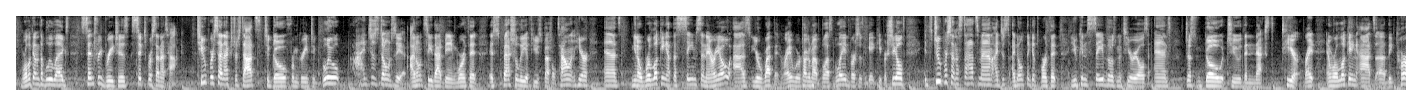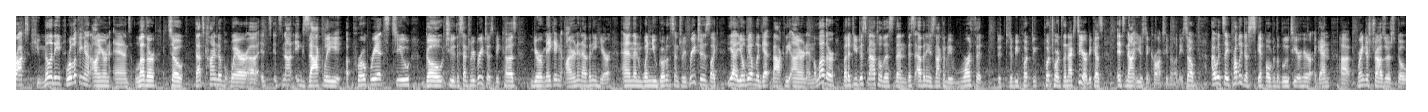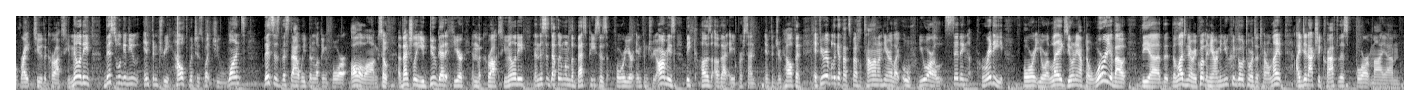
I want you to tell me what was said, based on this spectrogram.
We're looking at the blue legs. Sentry Breeches six percent attack. Two percent extra stats to go from green to blue I just don't see it. I don't see that being worth it especially if you special talent here. And you know we're looking at the same scenario as your weapon right? We were talking about blessed blade versus the gatekeeper shield. It's two percent of stats man. I just I don't think it's worth it. You can save those materials and just go to the next tier right? And we're looking at uh, the Karuak's humility. We're looking at iron and leather. So that's kind of where uh, it's it's not exactly appropriate to go to the Sentry Breeches because you're making iron and ebony here. And then when you go to the Sentry Breeches like yeah you'll be able to get back the iron and the leather but if you dismantle this then this ebony is not going to be worth it to be put to, put towards the next tier because it's not used in Karuak's humility. So I would say probably just skip over the blue tier here. Again uh, Ranger's trousers go right to the Karuak's humility. This will give you infantry health which is what you want this is the stat we've been looking for all along. So eventually you do get it here in the Karuak's humility and this is definitely one of the best pieces for your infantry armies because of that eight percent infantry health. And if you're able to get that special talent on here like oof you are sitting pretty for your legs. You don't even have to worry about the, uh, the the legendary equipment here. I mean you could go towards eternal night. I did actually craft this for my um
